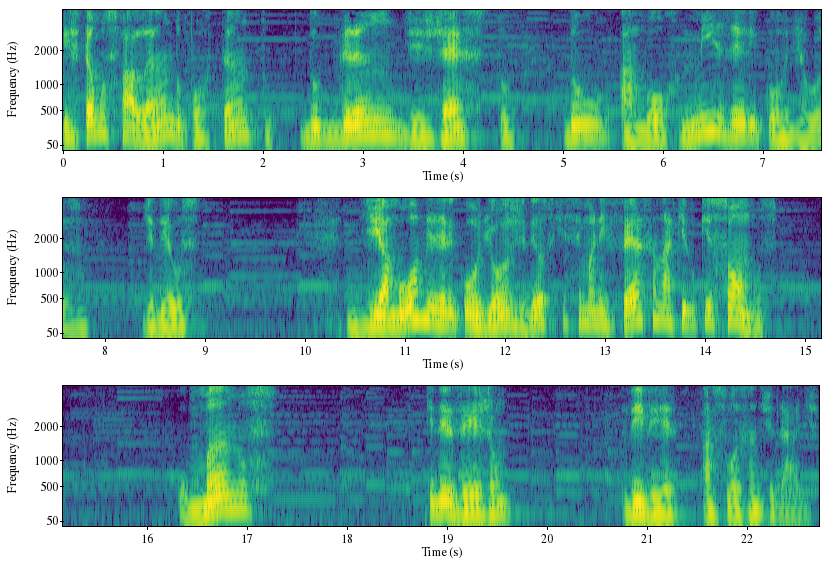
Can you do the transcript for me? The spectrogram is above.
Estamos falando, portanto, do grande gesto do amor misericordioso de Deus, de amor misericordioso de Deus que se manifesta naquilo que somos, humanos que desejam viver a sua santidade.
